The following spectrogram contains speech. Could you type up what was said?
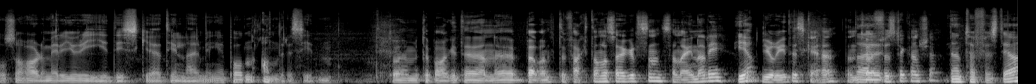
Og så har du mer juridiske tilnærminger på den andre siden. Da er vi tilbake til denne berømte faktaundersøkelsen som en av de Ja. juridiske. He? Den Det er- tøffeste, kanskje? Den tøffeste, ja.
